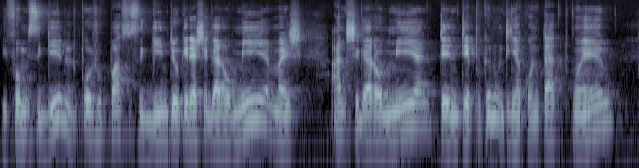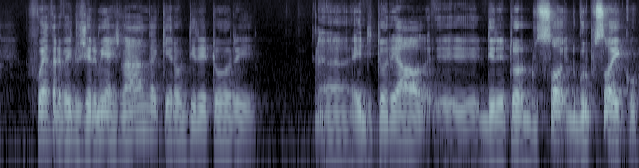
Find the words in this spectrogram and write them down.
E fomos seguindo, depois o passo seguinte eu queria chegar ao Mia, mas antes de chegar ao Mia, tentei porque eu não tinha contato com ele. Foi através do Jeremias Langa, que era o diretor eh, editorial, eh, diretor do, So- do Grupo Soico.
